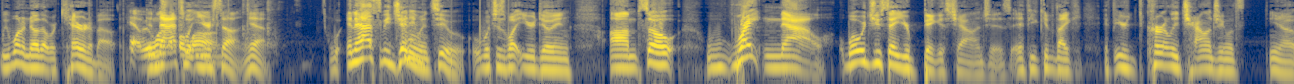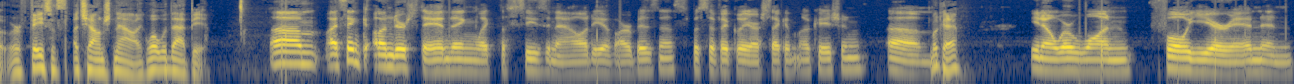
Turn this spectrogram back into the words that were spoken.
we want to know that we're cared about. Yeah, and that's what you're selling. Yeah. And it has to be genuine too, which is what you're doing. Um, so right now, what would you say your biggest challenge is? If you could like, if you're currently challenging with, you know, or faced with a challenge now, like what would that be? Um, I think understanding like the seasonality of our business, specifically our second location. Um, okay. You know, we're one full year in and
